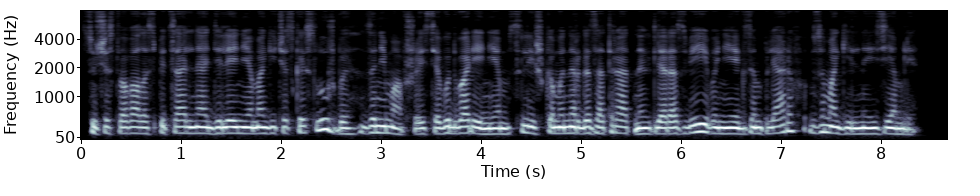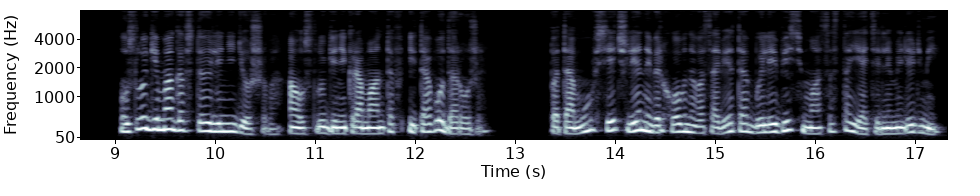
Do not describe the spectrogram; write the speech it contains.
Существовало специальное отделение магической службы, занимавшееся выдворением слишком энергозатратных для развеивания экземпляров в замогильные земли. Услуги магов стоили недешево, а услуги некромантов и того дороже. Потому все члены Верховного Совета были весьма состоятельными людьми.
